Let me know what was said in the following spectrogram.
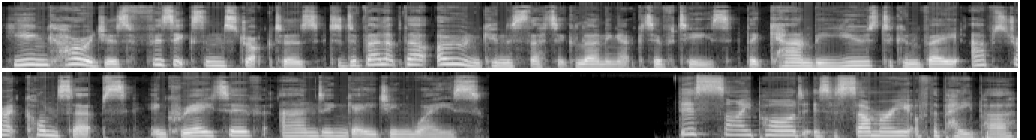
he encourages physics instructors to develop their own kinesthetic learning activities that can be used to convey abstract concepts in creative and engaging ways. This SciPod is a summary of the paper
